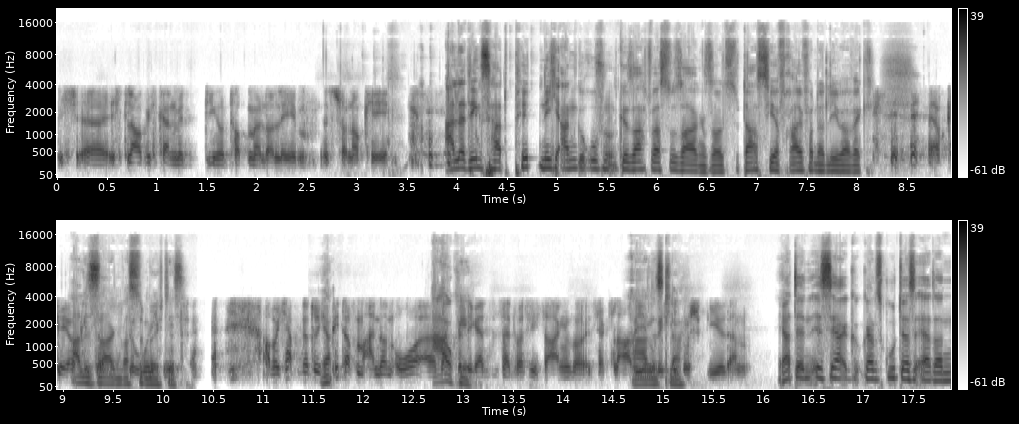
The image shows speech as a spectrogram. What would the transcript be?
ich, äh, ich glaube, ich kann mit Dino Topmöller leben. Ist schon okay. Allerdings hat Pitt nicht angerufen und gesagt, was du sagen sollst. Du darfst hier frei von der Leber weg. okay, okay, Alles sagen, was du möchtest. Aber ich habe natürlich ja. Pitt auf dem anderen Ohr. Äh, ah, okay. die ganze Zeit, was ich sagen soll. Ist ja klar, wie Alles im richtigen Spiel dann. Ja, dann ist ja ganz gut, dass er dann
